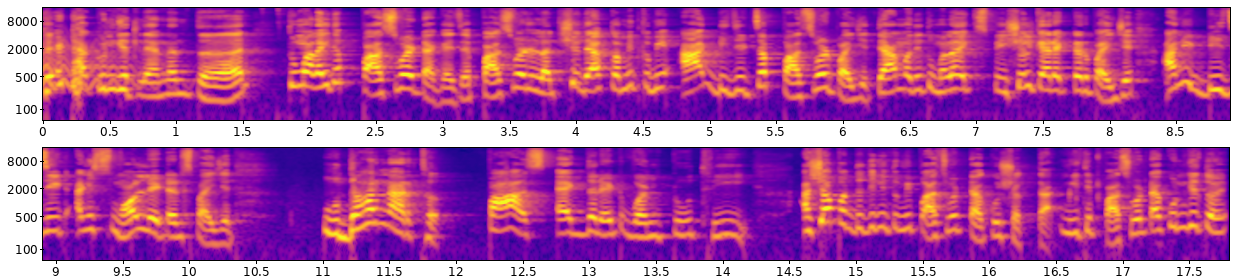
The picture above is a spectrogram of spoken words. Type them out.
हे टाकून घेतल्यानंतर तुम्हाला इथे पासवर्ड टाकायचा आहे पासवर्ड लक्ष द्या. कमीत कमी आठ डिजिटचा पासवर्ड पाहिजे. त्यामध्ये तुम्हाला एक स्पेशल कॅरेक्टर पाहिजे आणि डिजिट आणि स्मॉल लेटर्स पाहिजेत. उदाहरणार्थ pass at the rate one two three अशा पद्धतीने तुम्ही पासवर्ड टाकू शकता. मी इथे पासवर्ड टाकून घेतोय.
